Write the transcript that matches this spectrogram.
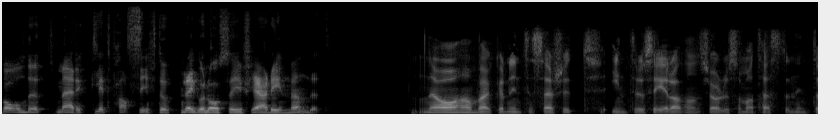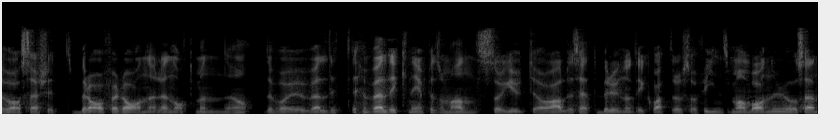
valde ett märkligt passivt upplägg och la sig i fjärde invändet. Ja, han verkade inte särskilt intresserad. Han körde som att hästen inte var särskilt bra för dagen eller något, men ja, det var ju väldigt, väldigt knepigt som han såg ut. Jag har aldrig sett Bruno di Quattro så fin som han var nu och sen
